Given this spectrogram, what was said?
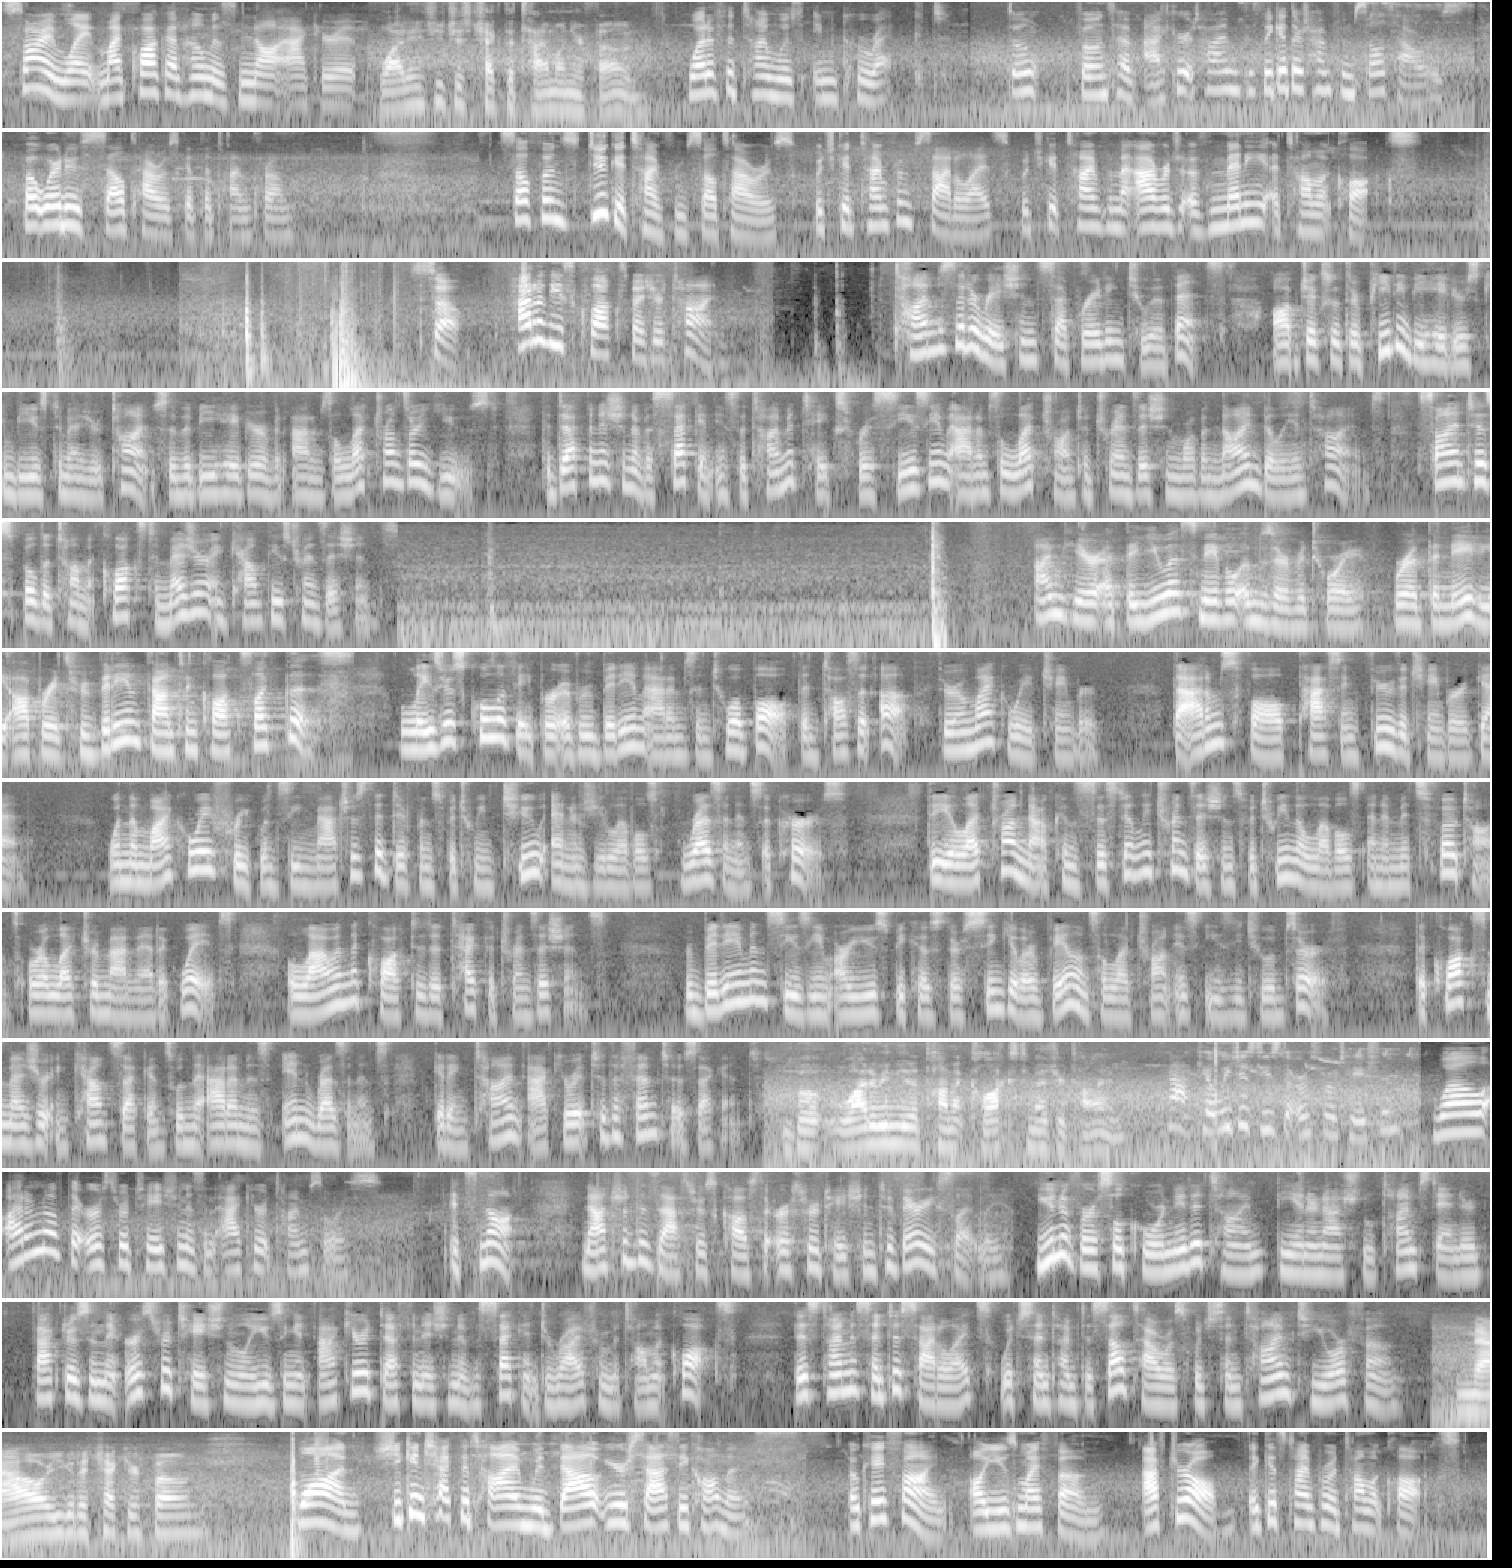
Sorry I'm late. My clock at home is not accurate. Why didn't you just check the time on your phone? What if the time was incorrect? Don't phones have accurate time? Because they get their time from cell towers. But where do cell towers get the time from? Cell phones do get time from cell towers, which get time from satellites, which get time from the average of many atomic clocks. So, how do these clocks measure time? Time is the duration separating two events. Objects with repeating behaviors can be used to measure time, so the behavior of an atom's electrons are used. The definition of a second is the time it takes for a cesium atom's electron to transition more than 9 billion times. Scientists build atomic clocks to measure and count these transitions. I'm here at the U.S. Naval Observatory, where the Navy operates rubidium fountain clocks like this. Lasers cool a vapor of rubidium atoms into a ball, then toss it up through a microwave chamber. The atoms fall, passing through the chamber again. When the microwave frequency matches the difference between two energy levels, resonance occurs. The electron now consistently transitions between the levels and emits photons, or electromagnetic waves, allowing the clock to detect the transitions. Rubidium and cesium are used because their singular valence electron is easy to observe. The clocks measure and count seconds when the atom is in resonance, getting time accurate to the femtosecond. But why do we need atomic clocks to measure time? Yeah, can't we just use the Earth's rotation? Well, I don't know if the Earth's rotation is an accurate time source. It's not. Natural disasters cause the Earth's rotation to vary slightly. Universal Coordinated Time, the International Time Standard, factors in the Earth's rotation while using an accurate definition of a second derived from atomic clocks. This time is sent to satellites, which send time to cell towers, which send time to your phone. Now are you gonna check your phone? Juan, she can check the time without your sassy comments. Okay, fine. I'll use my phone. After all, it gets time from atomic clocks.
